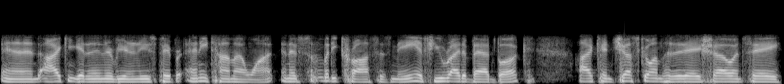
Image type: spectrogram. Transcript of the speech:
and I can get an interview in a newspaper anytime I want. And if somebody crosses me, if you write a bad book, I can just go on the Today Show and say,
